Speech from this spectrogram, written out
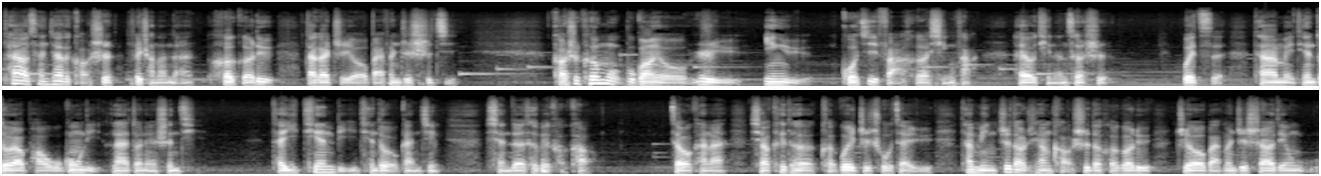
他要参加的考试非常的难，合格率大概只有百分之十几。考试科目不光有日语、英语。国际法和刑法，还有体能测试。为此，他每天都要跑五公里来锻炼身体。他一天比一天都有干劲，显得特别可靠。在我看来，小 K 的可贵之处在于，他明知道这项考试的合格率只有百分之十二点五，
